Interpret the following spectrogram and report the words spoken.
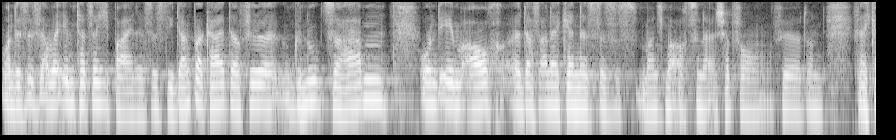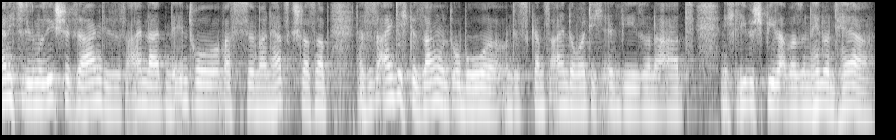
Und es ist aber eben tatsächlich beides. Es ist die Dankbarkeit dafür, genug zu haben und eben auch äh, das Anerkenntnis, dass es manchmal auch zu einer Erschöpfung führt. Und vielleicht kann ich zu diesem Musikstück sagen, dieses einleitende Intro, was ich so in mein Herz geschlossen habe, das ist eigentlich Gesang und Oboe und ist ganz eindeutig irgendwie so eine Art, nicht Liebesspiel, aber so ein Hin und Her.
